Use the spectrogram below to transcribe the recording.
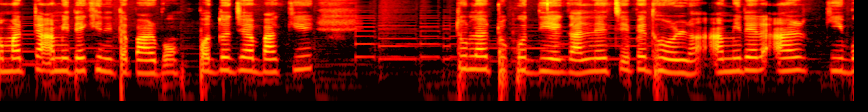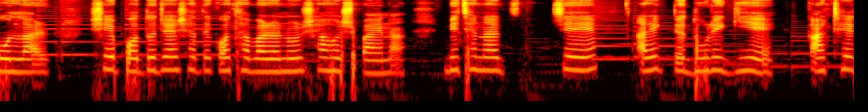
আমারটা আমি দেখে নিতে পারব। পদ্মজা বাকি তুলাটুকু দিয়ে গালে চেপে ধরল, আমিরের আর কি বললার? সে পদ্মজার সাথে কথা বাড়ানোর সাহস পায় না। বিছানার চেয়ে আরেকটা দূরে গিয়ে কাঠের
